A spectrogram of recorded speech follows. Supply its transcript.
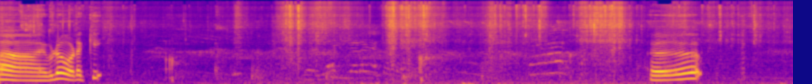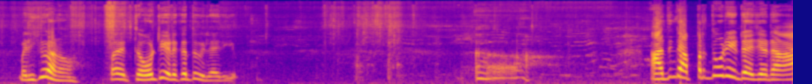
ആ ഇവിടെ ഉടക്കി. വലിക്കുവാണോ അപ്പം തോട്ടി എടുക്കത്തുമില്ലായിരിക്കും. അതിന്റെ അപ്പുറത്തൂടെ ഇട്ടേ ചേട്ടാ ആ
